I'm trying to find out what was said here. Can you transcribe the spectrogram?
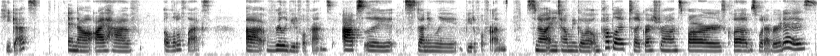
he gets. And now I have a little flex. Uh, really beautiful friends, absolutely stunningly beautiful friends. So now, anytime we go out in public to like restaurants, bars, clubs, whatever it is,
